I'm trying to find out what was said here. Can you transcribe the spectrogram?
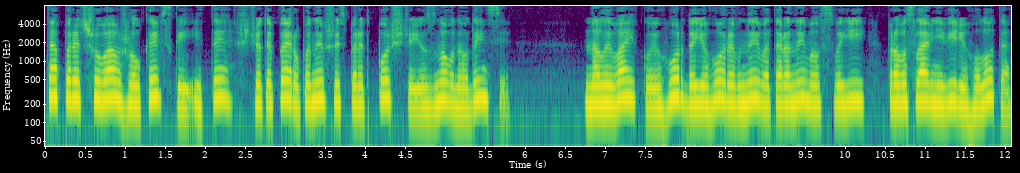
Та передчував Жолкевський і те, що тепер, опинившись перед Польщею знову наодинці, Наливайко і горда його ревнива та ранима в своїй православній вірі голота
